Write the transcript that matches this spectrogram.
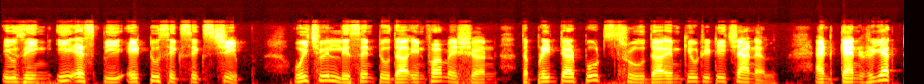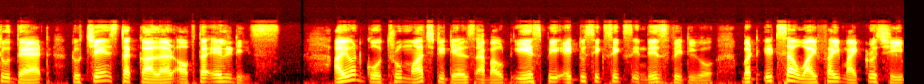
using ESP8266 chip, which will listen to the information the printer puts through the MQTT channel and can react to that to change the color of the LEDs. I won't go through much details about ESP8266 in this video, but it's a Wi-Fi microchip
